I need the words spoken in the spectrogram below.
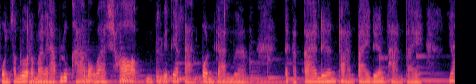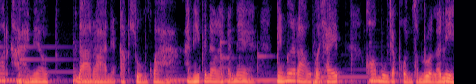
ผลสำรวจออกมาเลยครับ ลูกค้าบอกว่าชอบนิตยสารปนการเมือง แต่กับการเดือนผ่านไปเดือนผ่านไป ยอดขายแนวดาราเนี่ยกลับสูงกว่า อันนี้เป็นอะไรกันแน่ ในเมื่อเราก็ใช้ข้อมูลจากผลสำรวจแล้วนี่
